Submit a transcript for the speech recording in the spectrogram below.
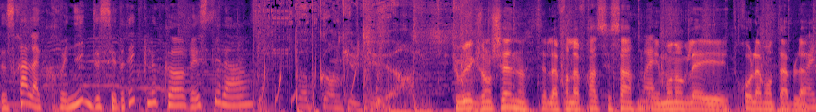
ce sera la chronique de Cédric Lecor. Restez là. Popcorn Culture. Tu voulais que j'enchaîne C'est la fin de la phrase, c'est ça Ouais. Et mon anglais est trop lamentable. Ouais.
